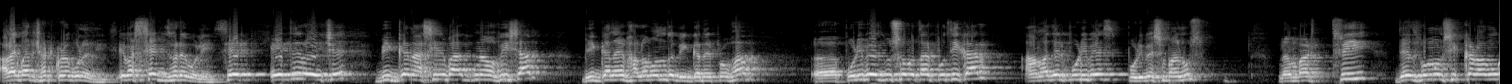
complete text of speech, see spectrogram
আরেকবার ঝট করে বলে দিই। এবার সেট ধরে বলি। সেট এতে রয়েছে বিজ্ঞান আশীর্বাদ না অভিশাপ, বিজ্ঞানের ভালো মন্দ, বিজ্ঞানের প্রভাব পরিবেশ দূষণতার প্রতিকার, আমাদের পরিবেশ পরিবেশ মানুষ। নাম্বার থ্রি দেশ ভ্রমণ শিক্ষার অঙ্গ,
